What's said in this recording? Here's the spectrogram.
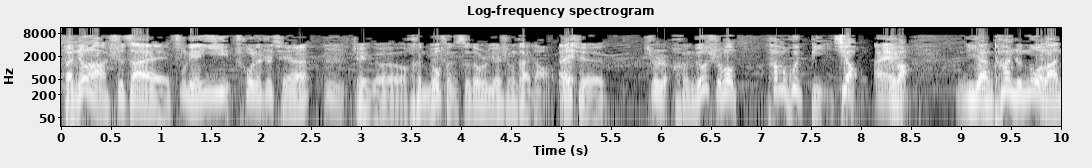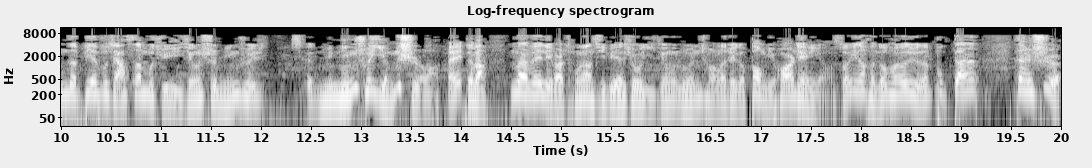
反正啊，是在复联一出来之前，嗯这个很多粉丝都是怨声载道，哎而且就是很多时候他们会比较，哎对吧？眼看着诺兰的蝙蝠侠三部曲已经是名垂。呃名名垂影史了，哎对吧？漫威里边同样级别就已经沦成了这个爆米花电影，所以呢，很多朋友就觉得不甘。但是，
